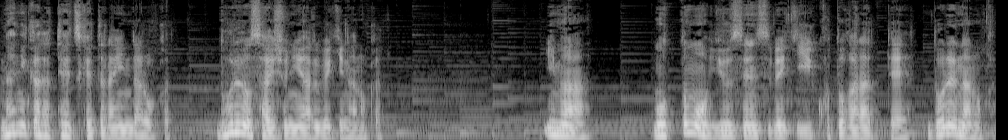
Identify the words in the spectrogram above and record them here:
何から手つけたらいいんだろうかどれを最初にやるべきなのか今、最も優先すべき事柄ってどれなのか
